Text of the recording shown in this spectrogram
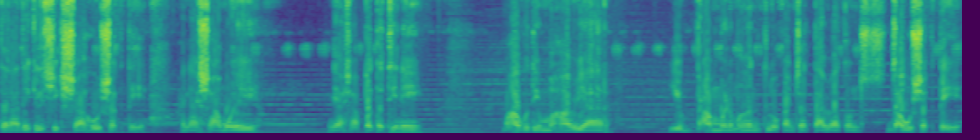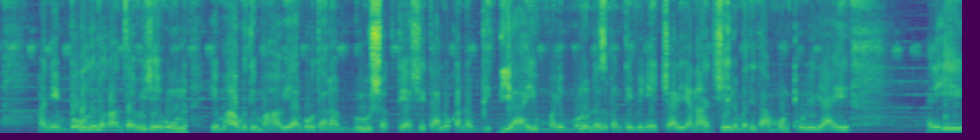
त्यांना देखील शिक्षा होऊ शकते. आणि अशामुळे आणि अशा पद्धतीने महाबुद्धी महाविहार ही ब्राह्मण महंत लोकांच्या ताब्यातून जाऊ शकते आणि बौद्ध लोकांचा विजय होऊन हे महाबुद्धी महाविहार बौद्धांना मिळू शकते अशी त्या लोकांना भीती आहे. आणि म्हणूनच बनते विनयचार्य यांना जेलमध्ये दांबून ठेवलेले आहे. आणि हे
